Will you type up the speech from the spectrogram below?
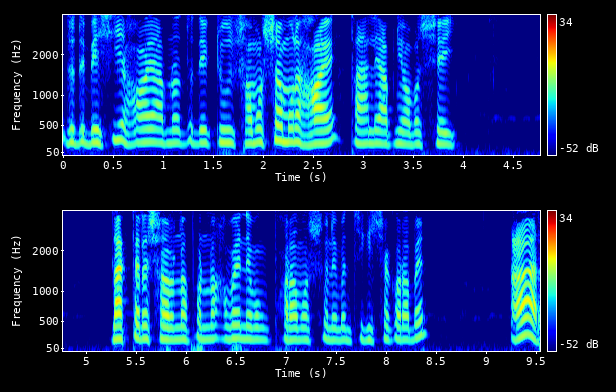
যদি বেশি হয়, আপনার যদি একটু সমস্যা মনে হয়, তাহলে আপনি অবশ্যই ডাক্তারের শরণাপন্ন হবেন এবং পরামর্শ নেবেন, চিকিৎসা করাবেন। আর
